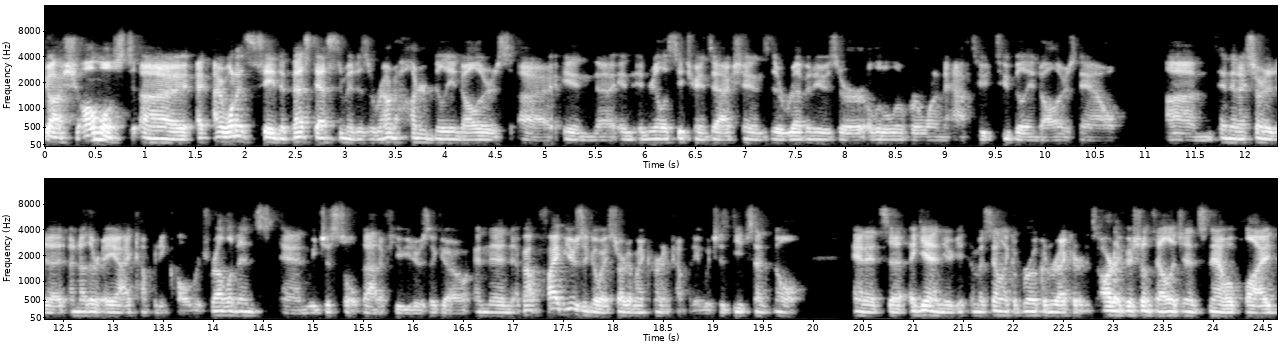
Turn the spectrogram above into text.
gosh, almost. Uh, I, I want to say the best estimate is around 100 billion dollars uh, in, uh, in, in real estate transactions. Their revenues are a little over one and a half to two billion dollars now. Um, and then I started a, another AI company called Rich Relevance, and we just sold that a few years ago. And then about five years ago, I started my current company, which is Deep Sentinel. And it's uh, again, I'm gonna sound like a broken record. It's artificial intelligence now applied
